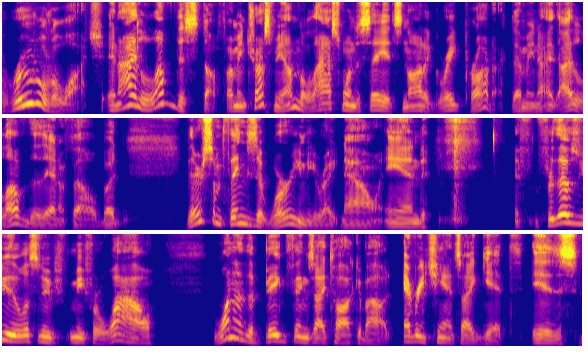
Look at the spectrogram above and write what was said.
brutal to watch. And I love this stuff. I mean, trust me, I'm the last one to say it's not a great product. I mean, I, I love the NFL, but there's some things that worry me right now. And if, for those of you who listen to me for a while, one of the big things I talk about every chance I get is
